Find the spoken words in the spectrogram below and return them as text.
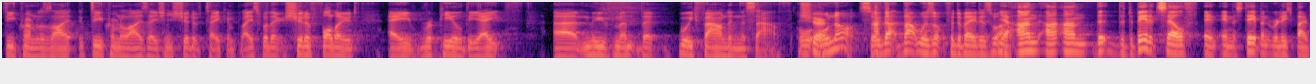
decriminalisation should have taken place, whether it should have followed a repeal the eighth uh, movement that we found in the south, or, Sure. or not. So that that was up for debate as well. Yeah, and, and- and the, the debate itself, in, in a statement released by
